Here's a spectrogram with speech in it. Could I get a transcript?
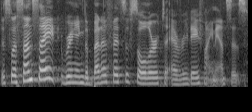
This was Sunsight, bringing the benefits of solar to everyday finances.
